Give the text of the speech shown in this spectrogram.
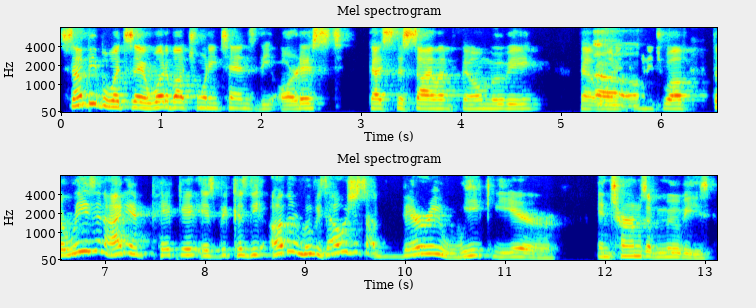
Some people would say what about 2010's the artist? That's the silent film movie that oh. won in 2012 the reason i didn't pick it is because the other movies that was just a very weak year in terms of movies.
